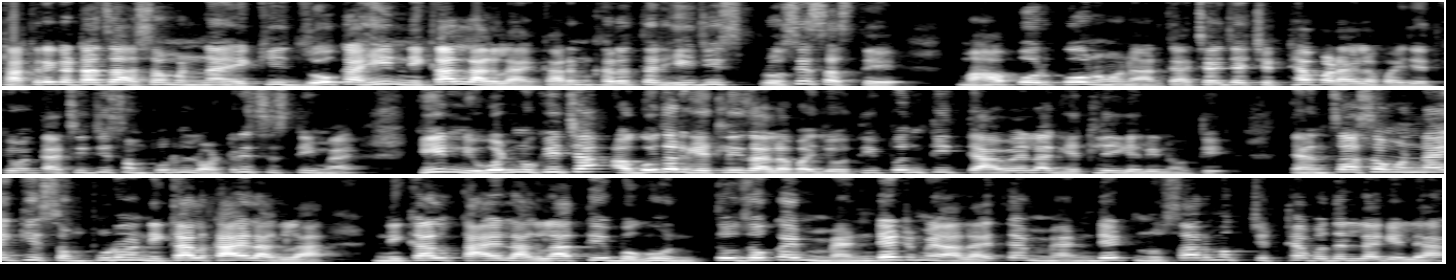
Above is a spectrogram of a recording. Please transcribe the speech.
ठाकरे गटाचं असं म्हणणं आहे की जो काही निकाल लागलाय कारण खरं तर ही जी प्रोसेस असते महापौर कोण होणार त्याच्या ज्या चिठ्ठ्या पडायला पाहिजेत किंवा त्याची जी संपूर्ण लॉटरी सिस्टीम आहे ही निवडणुकीच्या अगोदर घेतली जायला पाहिजे होती पण ती त्यावेळेला घेतली गेली नव्हती. त्यांचं असं म्हणणं आहे की संपूर्ण निकाल काय लागला निकाल काय लागला ते बघून तो जो काही मॅन्डेट मिळालाय त्या मॅन्डेटनुसार मग चिठ्ठ्या बदलल्या गेल्या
